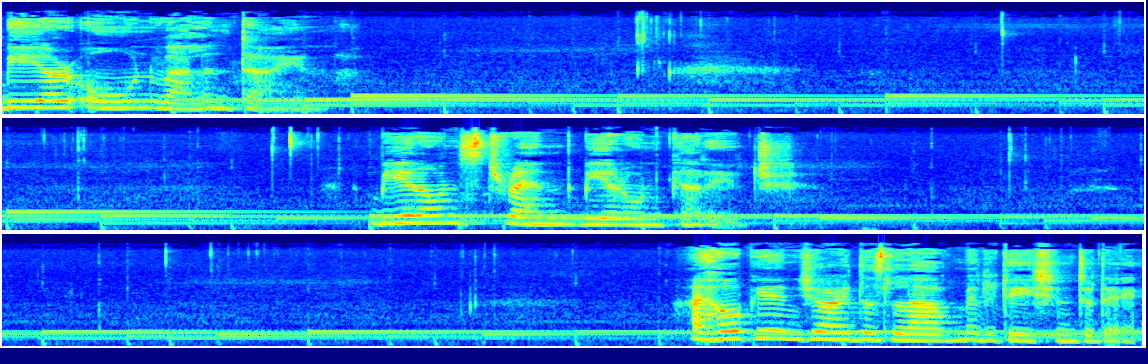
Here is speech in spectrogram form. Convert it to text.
Be your own Valentine. Be your own strength, be your own courage. I hope you enjoyed this love meditation today.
